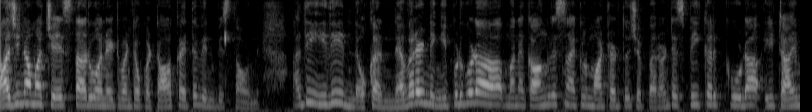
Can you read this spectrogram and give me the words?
రాజీనామా చేస్తారు అనేటువంటి ఒక టాక్ అయితే వినిపిస్తూ ఉంది. అది ఇది ఒక నెవర్ ఎండింగ్ ఇప్పుడు కూడా మన కాంగ్రెస్ నాయకులు మాట్లాడుతూ చెప్పారు. అంటే స్పీకర్కి కూడా ఈ టైం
